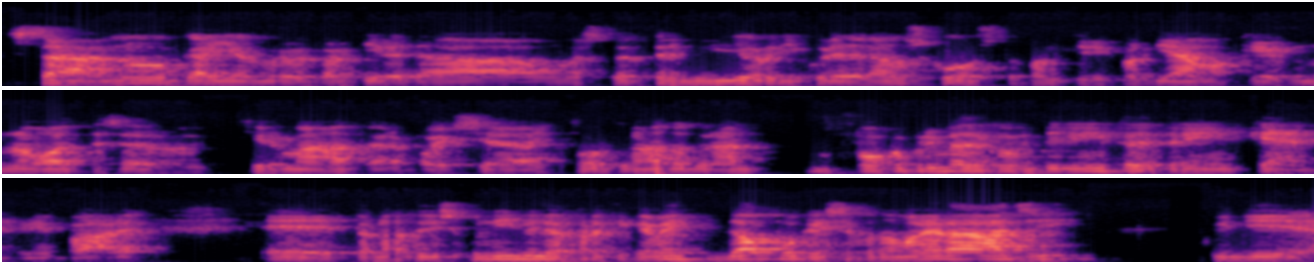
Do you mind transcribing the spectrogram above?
sano, Gaia dovrebbe partire da una situazione migliore di quella dell'anno scorso, quando ti ricordiamo che una volta si era firmato, era poi si era infortunato durante, poco prima dell'inizio del training camp, mi pare, è tornato disponibile praticamente dopo che si è fatto male Raggi, quindi eh,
